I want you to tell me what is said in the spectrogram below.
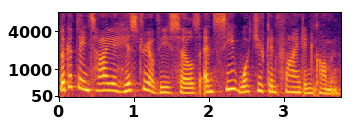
Look at the entire history of these sales and see what you can find in common.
